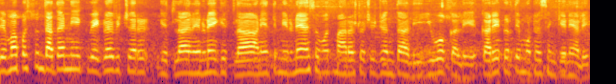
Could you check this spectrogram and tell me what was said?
जेव्हापासून दादांनी एक वेगळा विचार घेतला निर्णय घेतला आणि त्या निर्णयासोबत महाराष्ट्राची जनता आली युवक आले कार्यकर्ते मोठ्या संख्येने आले.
